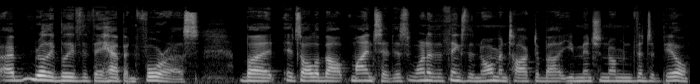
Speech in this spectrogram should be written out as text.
I really believe that they happen for us, but it's all about mindset. It's one of the things that Norman talked about. You mentioned Norman Vincent Peale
